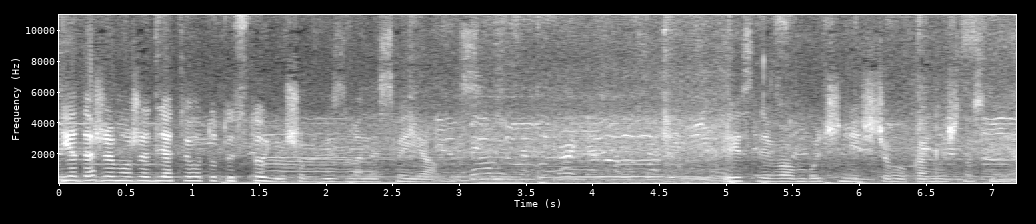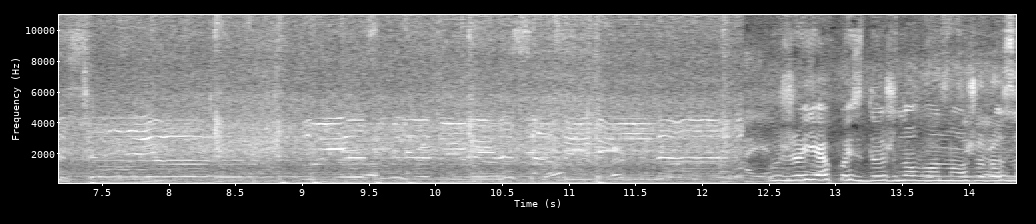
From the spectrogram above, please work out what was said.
Я навіть може для цього тут і стою, щоб ви з мене як Якщо вам більше ні з чого, звісно, сміятися. Уже якось должно воно ж роз,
